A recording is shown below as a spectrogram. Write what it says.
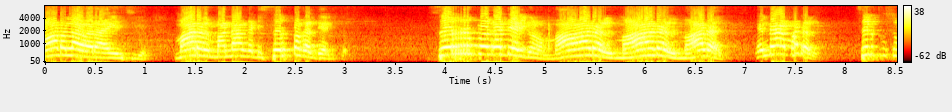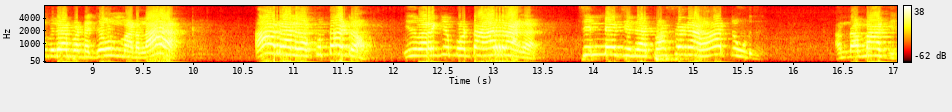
மாடலா வர ஆயிடுச்சு. மாடல் மண்ணாங்கட்டி செருப்ப கட்டி அடிக்கும். செருப்ப கட்டி அடிக்கணும் மாடல் மாடல் மாடல். என்ன மாடல்? சில்க் சுமிதா பட்ட கவுன் மாடலா? ஆடுறாங்க குத்தாட்டம். இது வரைக்கும் போட்டு ஆடுறாங்க. சின்ன சின்ன பசங்க ஆட்டு விடுது. அந்த அம்மாக்கு.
